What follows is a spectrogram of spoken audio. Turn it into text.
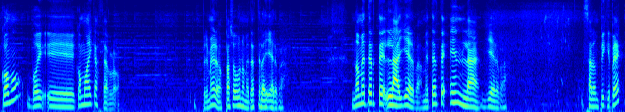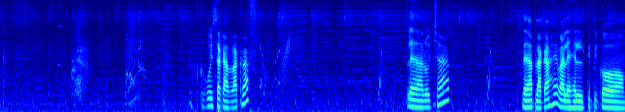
cómo, voy, eh, cómo hay que hacerlo. Primero, paso uno, meterte la hierba. No meterte la hierba, meterte en la hierba. Sale un Pikipek. Kukui saca Rackraft. Le da a luchar. Le da placaje, vale, es el típico...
